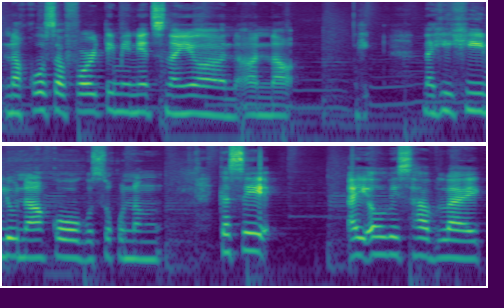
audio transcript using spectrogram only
Naku, sa 40 minutes na yon, uh, na, nahihilo na ako, gusto ko nang, kasi I always have like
